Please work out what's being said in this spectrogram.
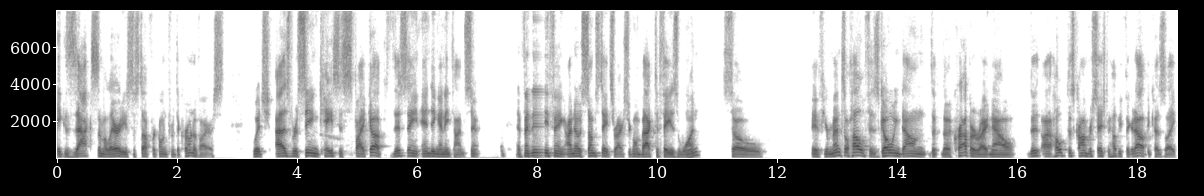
exact similarities to stuff we're going through the coronavirus which as we're seeing cases spike up this ain't ending anytime soon if anything, I know some states are actually going back to phase one. So if your mental health is going down the, the crapper right now, th- I hope this conversation can help you figure it out because like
